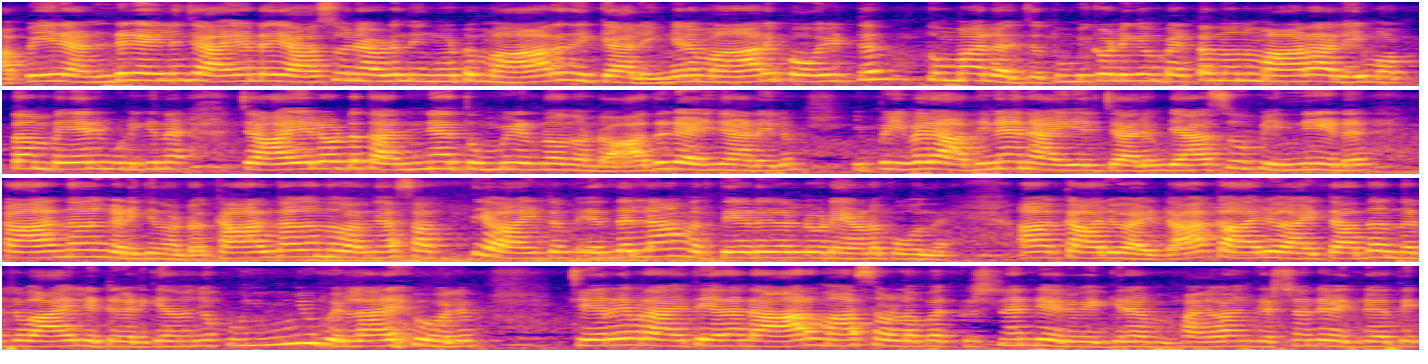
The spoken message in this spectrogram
അപ്പോൾ ഈ രണ്ട് കയ്യിലും ചായ ഉണ്ട് ജാസുവിന് അവിടെ നിന്ന് ഇങ്ങോട്ട് മാറി നിൽക്കാമല്ലോ ഇങ്ങനെ മാറി പോയിട്ട് തുമ്മാലോ? വെച്ചു തുമ്മിക്കൊണ്ടിരിക്കുമ്പോൾ പെട്ടെന്നൊന്ന് മാറാലോ? ഈ മൊത്തം പേരും കുടിക്കുന്ന ചായയിലോട്ട് തന്നെ തുമ്മിയിടണമെന്നുണ്ടോ അത് കഴിഞ്ഞാണേലും ഇപ്പം ഇവർ അതിനെ ന്യായീകരിച്ചാലും ജാസു പിന്നീട് കാൽനകം കടിക്കുന്നുണ്ടോ? കാൽനകം എന്ന് പറഞ്ഞാൽ സത്യമായിട്ടും എന്തെല്ലാം വൃത്തികേടുകളിലൂടെയാണ് പോകുന്നത്? ആ കാലുമായിട്ട് ആ കാലുമായിട്ട് അത് എന്നിട്ട് വായിലിട്ട് കടിക്കുക എന്ന് പറഞ്ഞാൽ കുഞ്ഞു പിള്ളേരെ പോലും ചെറിയ പ്രായത്തിൽ ഏതാണ്ട് ആറ് മാസം ഉള്ളപ്പോൾ കൃഷ്ണന്റെ ഒരു വിഗ്രഹം ഭഗവാൻ കൃഷ്ണന്റെ വിഗ്രഹത്തിൽ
